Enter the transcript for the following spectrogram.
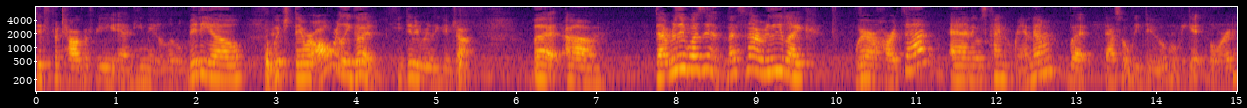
did photography and he made a little video, which they were all really good. He did a really good job. But um, that really wasn't, that's not really like where our heart's at. And it was kind of random, but that's what we do when we get bored.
